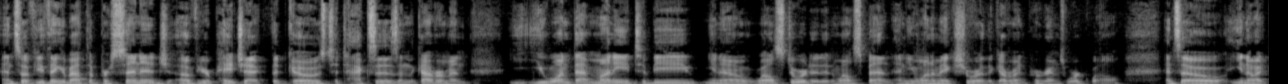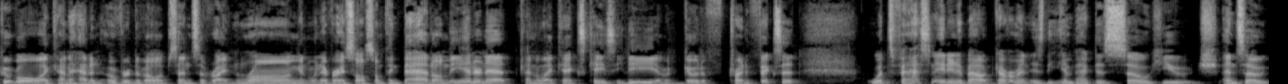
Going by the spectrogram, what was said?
And so if you think about the percentage of your paycheck that goes to taxes and the government you want that money to be you know well stewarded and well spent and you want to make sure that government programs work well. And so you know at google i kind of had an overdeveloped sense of right and wrong and whenever i saw something bad on the internet kind of like xkcd i would go to f- try to fix it what's fascinating about government is the impact is so huge. And so,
